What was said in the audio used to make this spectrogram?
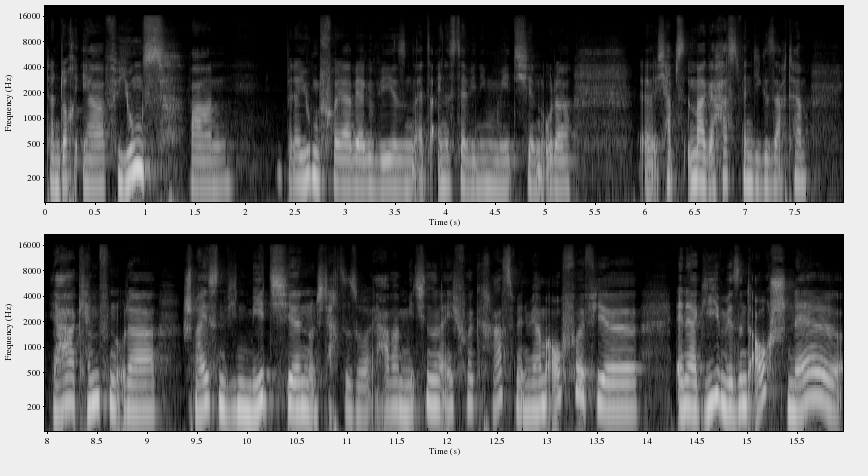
dann doch eher für Jungs waren. Bei der Jugendfeuerwehr gewesen, als eines der wenigen Mädchen oder äh, ich habe es immer gehasst, wenn die gesagt haben, ja, kämpfen oder schmeißen wie ein Mädchen. Und ich dachte so, ja, aber Mädchen sind eigentlich voll krass. Wir haben auch voll viel Energie, wir sind auch schnell.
